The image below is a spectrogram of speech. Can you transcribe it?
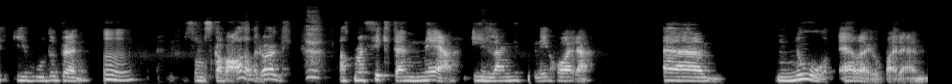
i hodebunnen, mm. som skal være der òg. At man fikk den ned i lengden i håret. Um, nå er det jo bare en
